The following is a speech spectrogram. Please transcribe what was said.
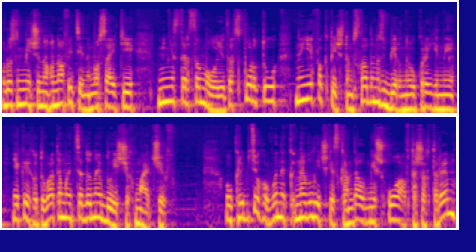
розміщеного на офіційному сайті Міністерства молоді та спорту, не є фактичним складом збірної України, який готуватиметься до найближчих матчів. Окрім цього, виник невеличкий скандал між УАФ та Шахтарем,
